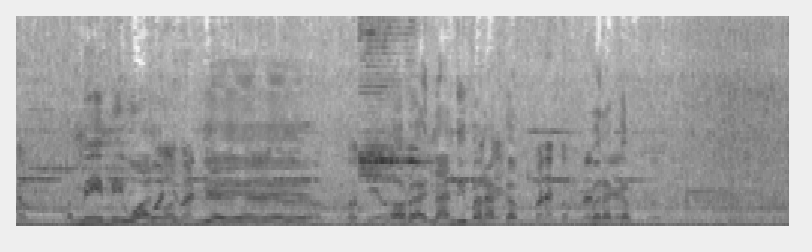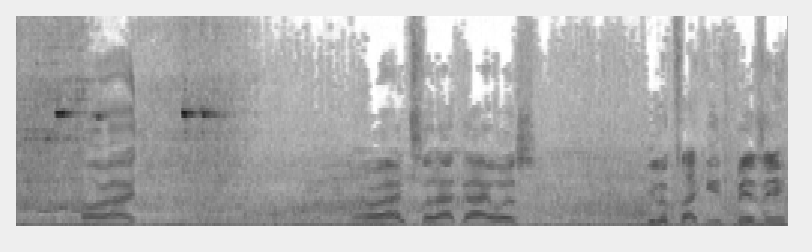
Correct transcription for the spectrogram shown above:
come? Uh, me, me, one. One. one. Yeah, yeah, yeah, yeah. Okay, okay, All right, Nandi Banakam. Okay. Banakam. come. All right. All right, so that guy was, he looks like he's busy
